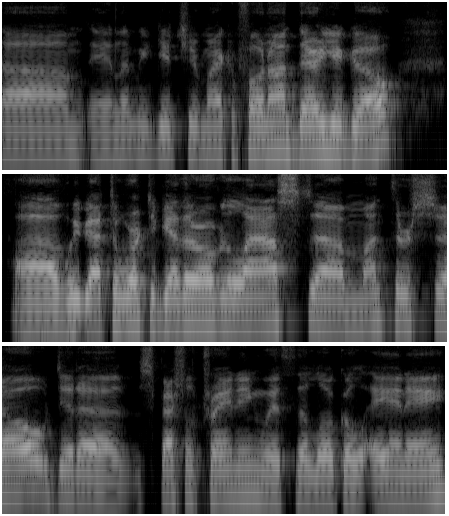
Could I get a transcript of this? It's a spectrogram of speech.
um, and let me get your microphone on. There you go. Uh, we got to work together over the last uh, month or so. Did a special training with the local ANA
